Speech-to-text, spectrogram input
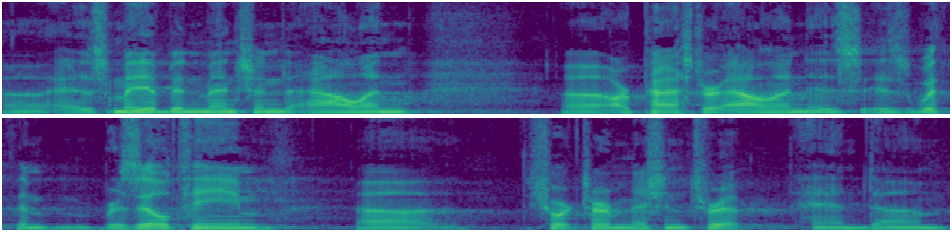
Uh, as may have been mentioned, Alan, uh, our pastor Alan, is, is with the Brazil team, uh, short term mission trip. And um,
